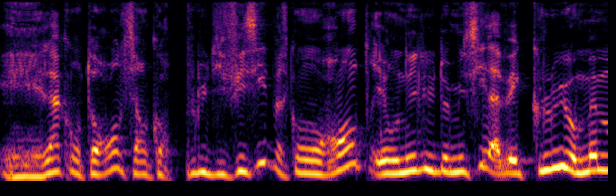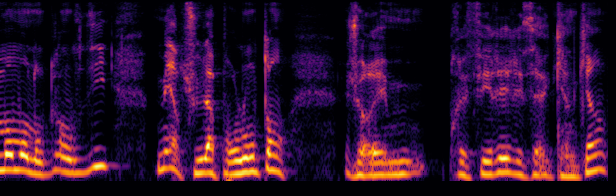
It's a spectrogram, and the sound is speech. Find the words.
Et là, quand on rentre, c'est encore plus difficile parce qu'on rentre et on élit domicile avec lui au même moment. Donc là, on se dit, merde, je suis là pour longtemps. J'aurais préféré rester avec quelqu'un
